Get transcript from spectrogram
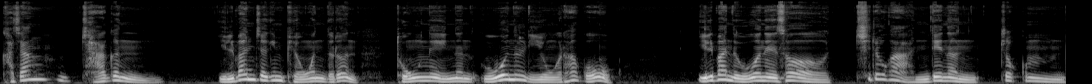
가장 작은 일반적인 병원들은 동네에 있는 의원을 이용을 하고 일반 의원에서 치료가 안 되는 조금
